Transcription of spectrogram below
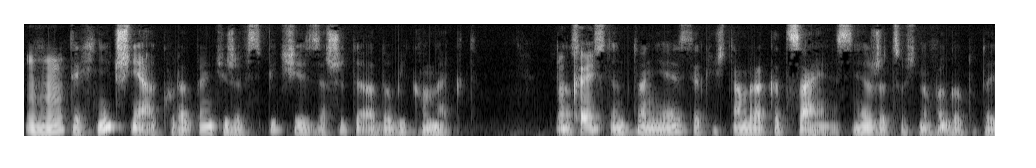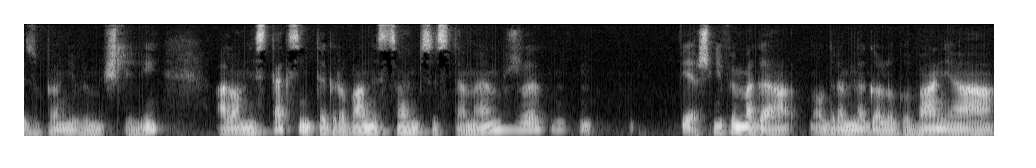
Mhm. Technicznie akurat będzie, że w Spixie jest zaszyty Adobe Connect. W związku okay. z tym to nie jest jakiś tam rocket science, nie? że coś nowego tutaj zupełnie wymyślili, ale on jest tak zintegrowany z całym systemem, że wiesz, nie wymaga odrębnego logowania,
